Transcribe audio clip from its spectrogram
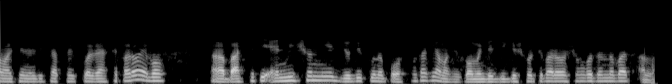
আমার চ্যানেলটি সাবস্ক্রাইব করে রাখতে পারো এবং ভার্সিটি অ্যাডমিশন নিয়ে যদি কোনো প্রশ্ন থাকে, আমাকে কমেন্টে জিজ্ঞেস করতে পারো। অসংখ্য ধন্যবাদ। আল্লাহ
